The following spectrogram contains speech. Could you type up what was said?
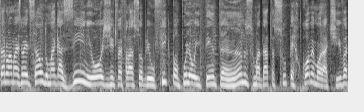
Está no ar mais uma edição do Magazine. Hoje a gente vai falar sobre o FIC Pampulha 80 anos, uma data super comemorativa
